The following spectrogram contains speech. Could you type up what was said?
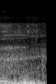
Whew.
